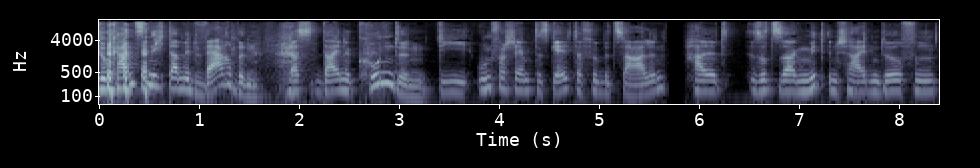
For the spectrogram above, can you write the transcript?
Du kannst nicht damit werben, dass deine Kunden, die unverschämtes Geld dafür bezahlen, halt sozusagen mitentscheiden dürfen,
